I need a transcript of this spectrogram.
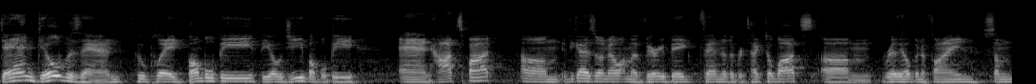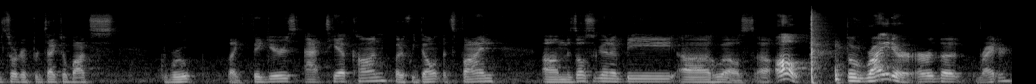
Dan Gilvezan, who played Bumblebee, the OG Bumblebee, and Hotspot. Um, if you guys don't know, I'm a very big fan of the Protectobots. Um, really hoping to find some sort of Protectobots group, like figures, at TFCon. But if we don't, that's fine. Um, also going to be, uh, who else? Uh, oh, the writer, or the writer?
